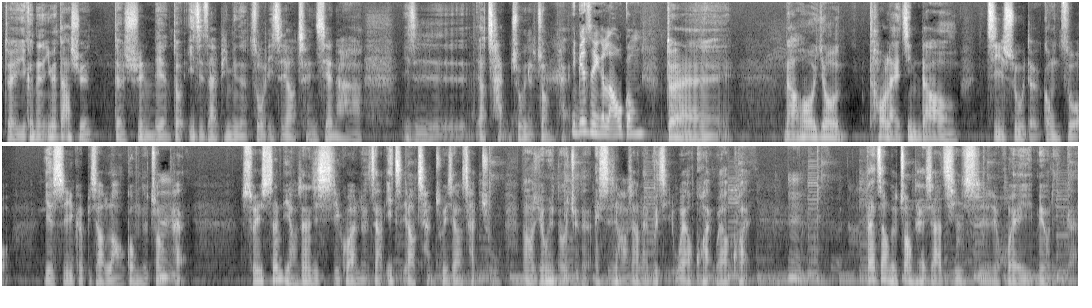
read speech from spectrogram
对，也可能因为大学的训练都一直在拼命的做，一直要呈现啊，一直要产出的状态。你变成一个劳工，对，然后又后来进到技术的工作，也是一个比较劳工的状态。所以身体好像已经习惯了这样一直要产出，一直要产出，然后永远都会觉得，哎，时间好像来不及，我要快，我要快。嗯但这样的状态下，其实会没有灵感。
